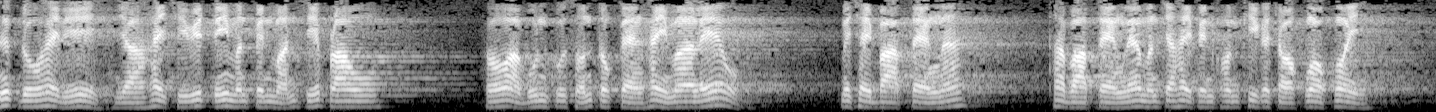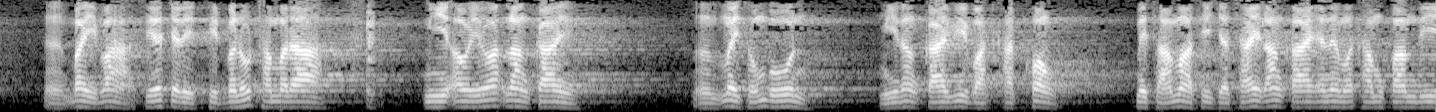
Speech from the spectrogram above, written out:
นึกดูให้ดี อย่าให้ชีวิตนี้มันเป็นหมันเสียเปล่า เพราะว่าบุญกุศลตกแต่งให้มาแล้ว ไม่ใช่บาปแต่งนะ ถ้าบาปแต่งแล้วมันจะให้เป็นคนขี้กระจอกงอกง่อยใบบ้าเสียจริตผิดมนุษย์ธรรมดา มีอวัยวะร่างกายไม่สมบูรณ์ มีร่างกายวิบัติขัดข้อง ไม่สามารถที่จะใช้ร่างกายอันนี้นมาทำความดี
